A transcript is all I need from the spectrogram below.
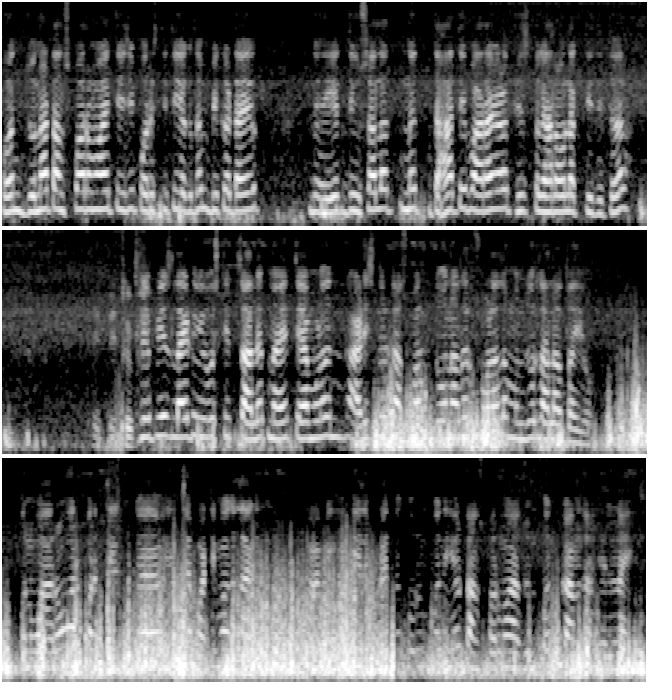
पण जुना ट्रान्सफॉर्मर आहे त्याची परिस्थिती एकदम बिकट आहे. एक दिवसाला न दहा ते बारा वेळा फीस घालावं लागते तिथं. थ्री फेज लाइट व्यवस्थित चालत नाही. त्यामुळं ॲडिशनल ट्रान्सफॉर्मर दोन हजार सोळाला मंजूर झाला होता ह्यो पण वारंवार प्रत्येक अ, ह्याच्या पाठीमागं लागून आम्ही हे केले प्रयत्न करून पण हे ट्रान्सफॉर्मर अजून पण काम झालेलं नाही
